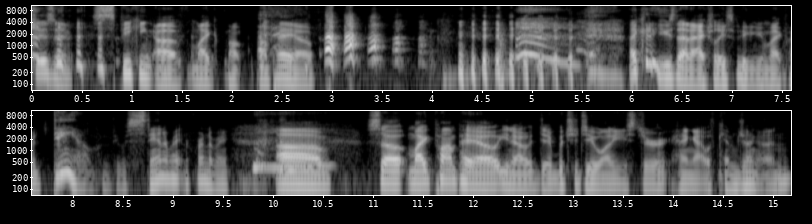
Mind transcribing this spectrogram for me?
Susan, speaking of Mike Pom- Pompeo. I could have used that actually. Speaking of Mike, Pom- damn, he was standing right in front of me. Um, so Mike Pompeo, you know, did what you do on Easter: hang out with Kim Jong Un.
